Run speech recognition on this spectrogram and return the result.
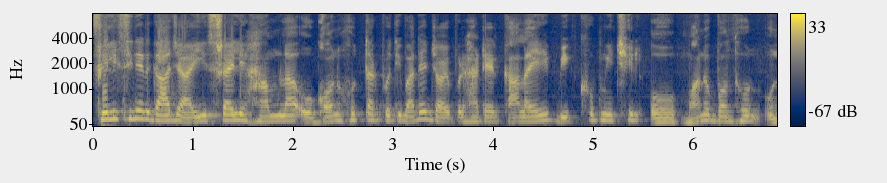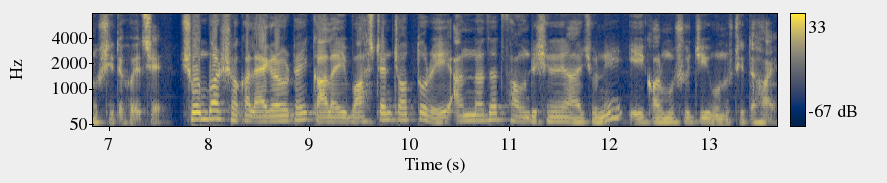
ফিলিস্তিনের গাজায় ইসরায়েলি হামলা ও গণহত্যার প্রতিবাদে জয়পুরহাটের কালাইয়ে বিক্ষোভ মিছিল ও মানববন্ধন অনুষ্ঠিত হয়েছে। সোমবার সকাল এগারোটায় কালাই বাসস্ট্যান্ড চত্বরে আন্নাজাদ ফাউন্ডেশনের আয়োজনে এই কর্মসূচি অনুষ্ঠিত হয়।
